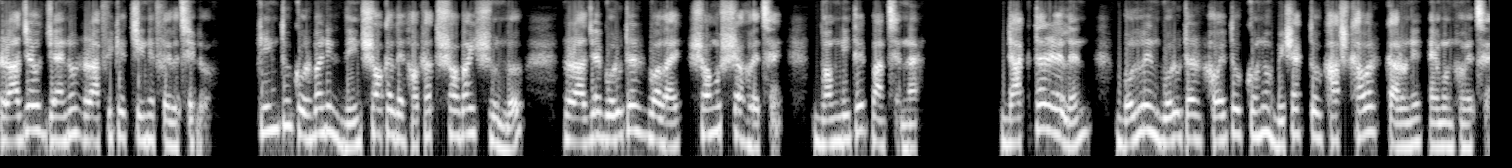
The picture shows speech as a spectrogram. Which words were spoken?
রাজাও যেন রাফিকে চিনে ফেলেছিল। কিন্তু কোরবানির দিন সকালে হঠাৎ সবাই শুনল, রাজা গরুটার গলায় সমস্যা হয়েছে, দম নিতে পারছে না। ডাক্তার এলেন, বললেন গরুটার হয়তো কোনো বিষাক্ত ঘাস খাওয়ার কারণে এমন হয়েছে।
